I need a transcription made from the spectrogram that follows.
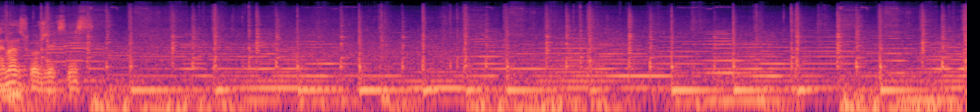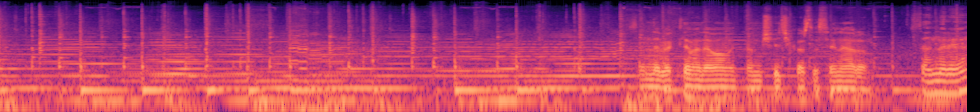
Hemen soracaksınız. Sen de bekleme devam et. Ben bir şey çıkarsa seni ararım. Sen nereye?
